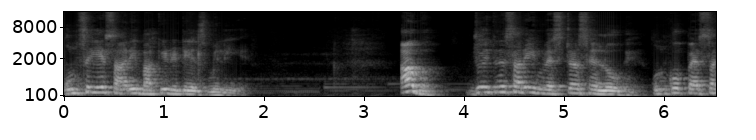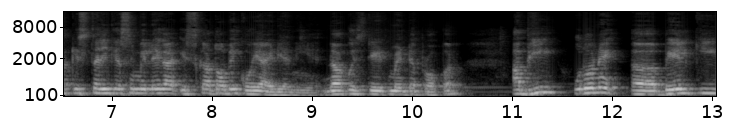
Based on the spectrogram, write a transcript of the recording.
उनसे ये सारी बाकी डिटेल्स मिली है। अब जो इतने सारे इन्वेस्टर्स हैं, लोग हैं, उनको पैसा किस तरीके से मिलेगा, इसका तो अभी कोई आइडिया नहीं है, ना कोई स्टेटमेंट है प्रॉपर अभी उन्होंने बेल की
